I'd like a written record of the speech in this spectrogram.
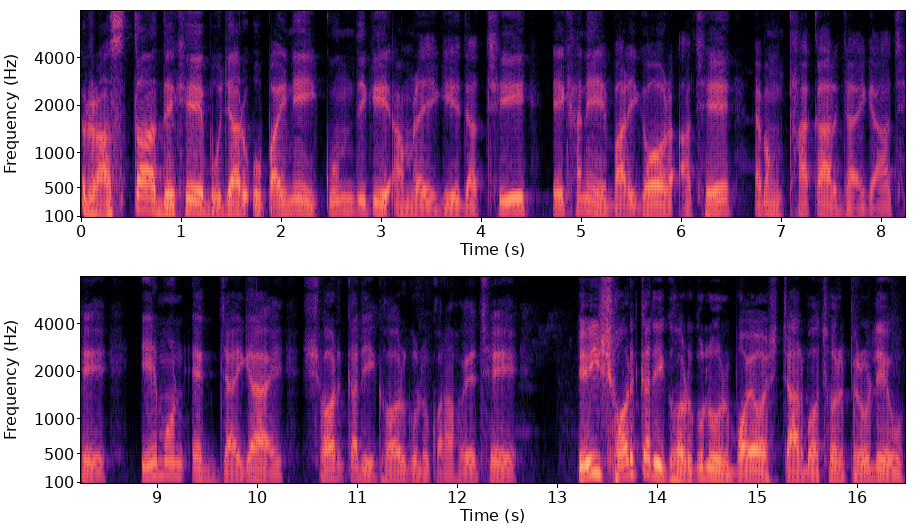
রাস্তা দেখে বোঝার উপায় নেই কোন দিকে আমরা এগিয়ে যাচ্ছি। এখানে বাড়িঘর আছে এবং থাকার জায়গা আছে। এমন এক জায়গায় সরকারি ঘরগুলো করা হয়েছে। এই সরকারি ঘরগুলোর বয়স চার বছর পেরোলেও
